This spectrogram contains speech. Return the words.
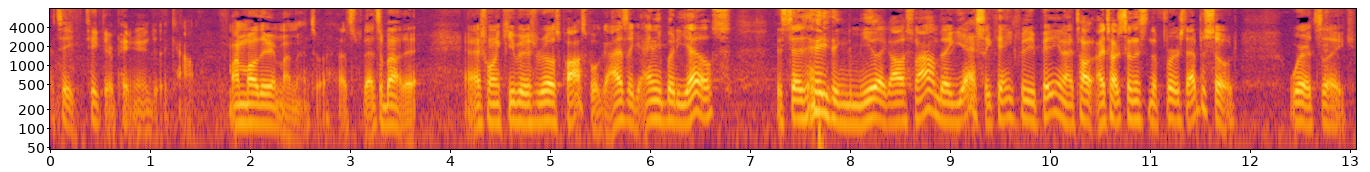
I take take their opinion into account. My mother and my mentor. That's that's about it. And I just want to keep it as real as possible, guys. Like anybody else that says anything to me, like I'll smile and be like, yes, like thank you for the opinion. I talked I touched on this in the first episode where it's like,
